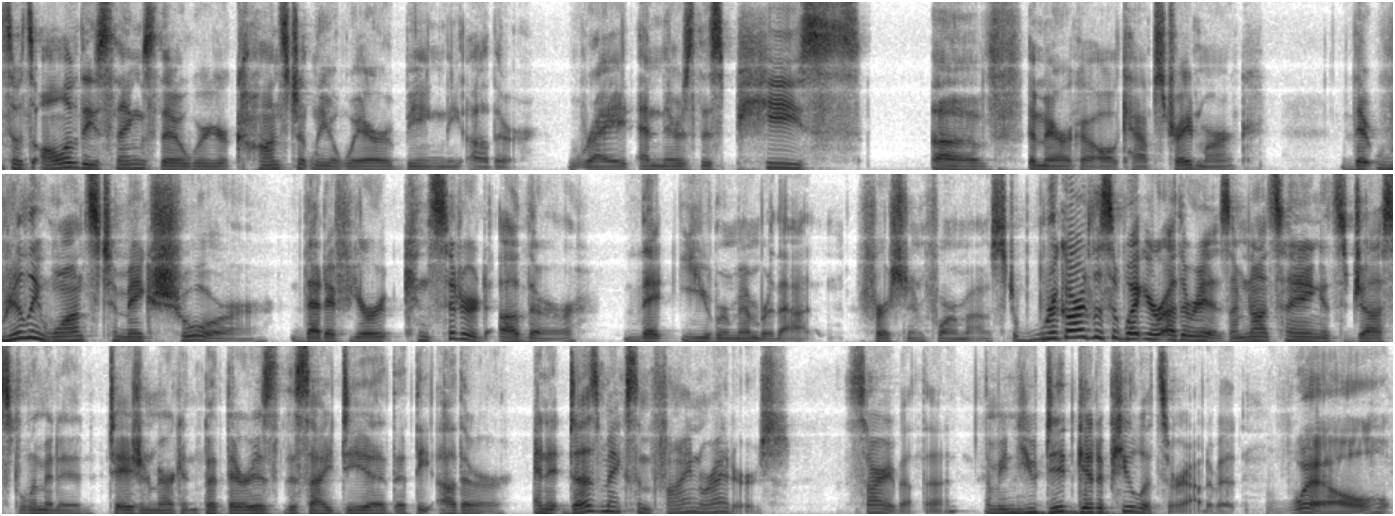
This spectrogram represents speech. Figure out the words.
So it's all of these things, though, where you're constantly aware of being the other, right? And there's this piece of America, all caps trademark, that really wants to make sure that if you're considered other, that you remember that first and foremost, regardless of what your other is. I'm not saying it's just limited to Asian American, but there is this idea that the other, and it does make some fine writers. Sorry about that. I mean, you did get a Pulitzer out of it. Well,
